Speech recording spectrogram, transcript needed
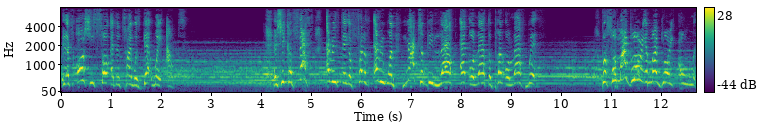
That's all she saw at the time was that way out. And she confessed everything in front of everyone, not to be laughed at or laughed upon or laughed with, but for my glory and my glory only.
